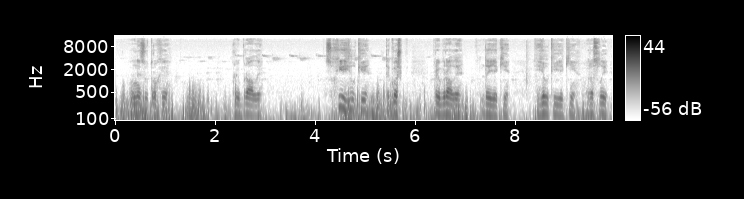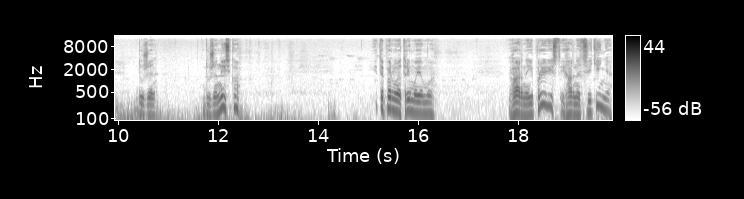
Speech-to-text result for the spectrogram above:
Внизу трохи прибрали сухі гілки, також прибрали деякі гілки, які росли дуже, дуже низько. І тепер ми отримуємо гарний приріст, і гарне цвітіння.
